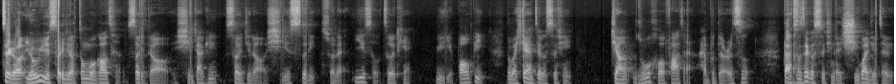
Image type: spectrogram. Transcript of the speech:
这个由于涉及到中国高层，涉及到习家军，涉及到习势力，所以呢一手遮天，予以包庇。那么现在这个事情将如何发展还不得而知。但是这个事情的奇怪就在于，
